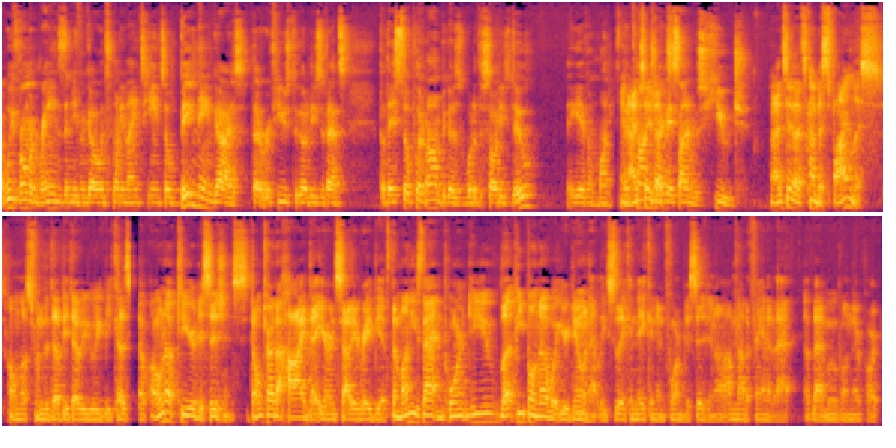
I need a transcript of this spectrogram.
I believe Roman Reigns didn't even go in 2019. So big name guys that refused to go to these events, but they still put it on because what did the Saudis do? They gave them money. And the I'd say contract they signed was huge. I'd say that's kind of spineless almost from the WWE because you know, own up to your decisions. Don't try to hide that you're in Saudi Arabia. If the money's that important to you, let people know what you're doing at least so they can make an informed decision. I'm not a fan of that of that move on their part.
